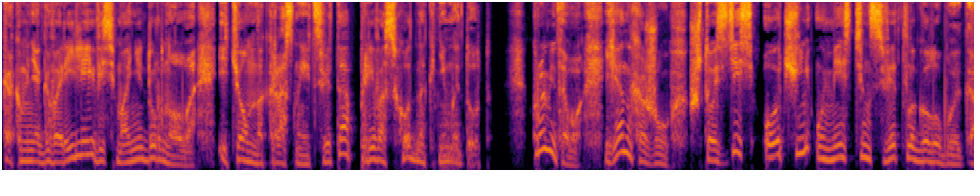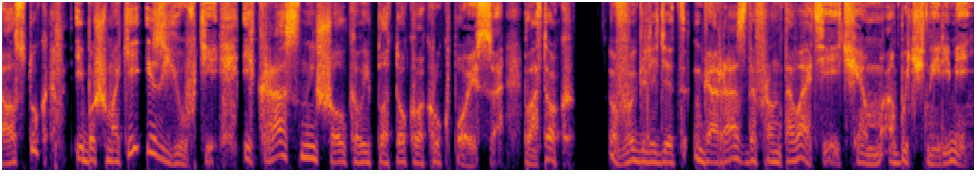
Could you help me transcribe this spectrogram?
как мне говорили, весьма недурного, и темно-красные цвета превосходно к ним идут. Кроме того, я нахожу, что здесь очень уместен светло-голубой галстук и башмаки из юфти и красный шелковый платок вокруг пояса. Платок выглядит гораздо фронтоватее, чем обычный ремень.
